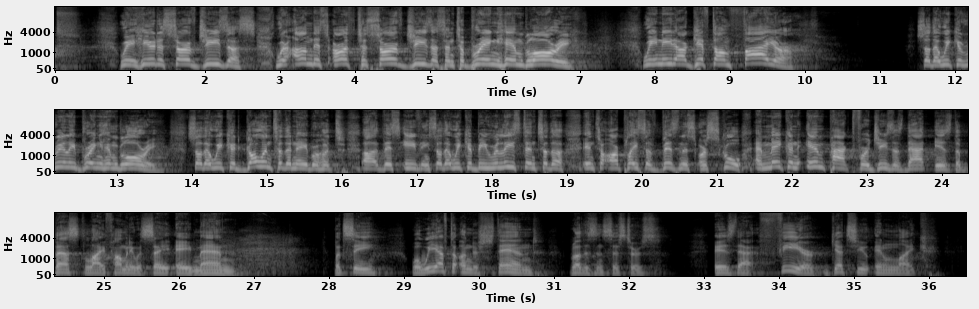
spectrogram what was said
We're here to serve Jesus. We're on this earth to serve Jesus and to bring Him glory. We need our gift on fire so that we could really bring Him glory, so that we could go into the neighborhood uh, this evening, so that we could be released into, the, into our place of business or school and make an impact for Jesus. That is the best life. How many would say amen? But see, what we have to understand, brothers and sisters, is that fear gets you in like,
